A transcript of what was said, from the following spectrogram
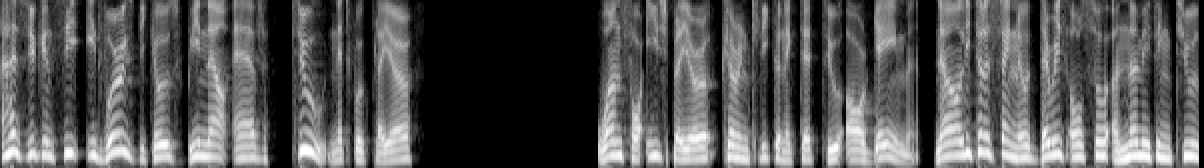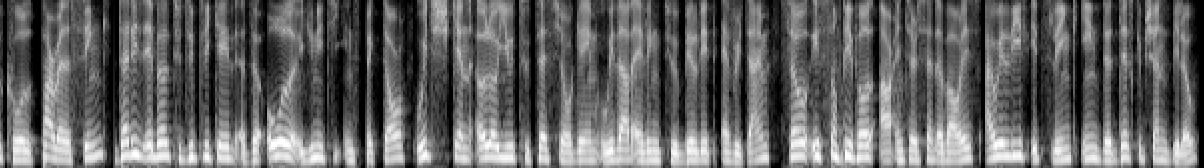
as you can see, it works because we now have two network player one for each player currently connected to our game. Now, little side note, there is also an amazing tool called ParrelSync that is able to duplicate the whole Unity inspector, which can allow you to test your game without having to build it every time. So if some people are interested about this, I will leave its link in the description below.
